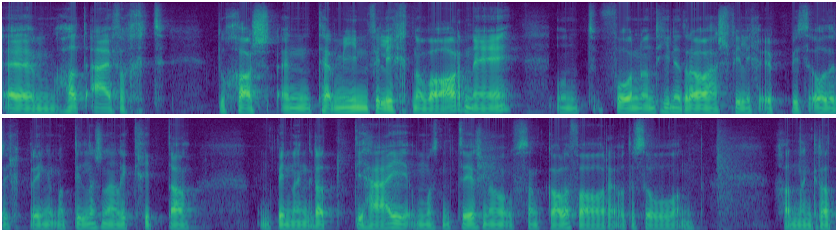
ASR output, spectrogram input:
ähm, halt einfach du kannst einen Termin vielleicht noch wahrnehmen und vorne und hinten dran hast du vielleicht etwas oder ich bringe Matilda schnell in die Kita und bin dann gerade daheim und muss dann zuerst noch auf St. Gallen fahren oder so und kann dann gerade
